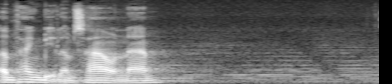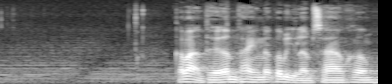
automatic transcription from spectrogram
Âm thanh bị làm sao hả Nam? Các bạn thấy âm thanh nó có bị làm sao không?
